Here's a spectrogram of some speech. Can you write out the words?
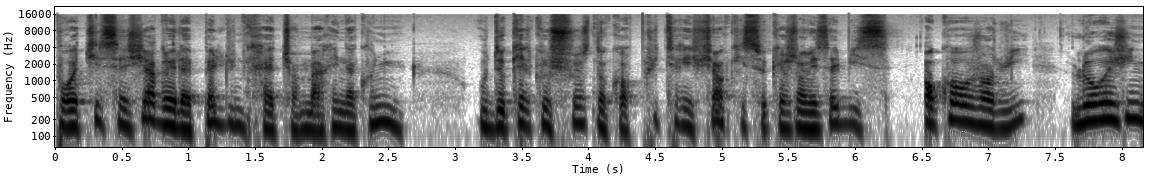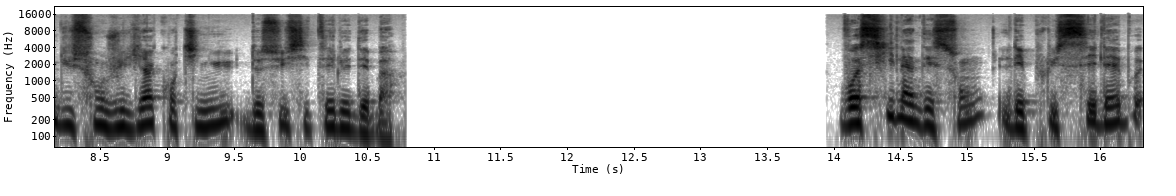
Pourrait-il s'agir de l'appel d'une créature marine inconnue, ou de quelque chose d'encore plus terrifiant qui se cache dans les abysses? Encore aujourd'hui, l'origine du son Julia continue de susciter le débat. Voici l'un des sons les plus célèbres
